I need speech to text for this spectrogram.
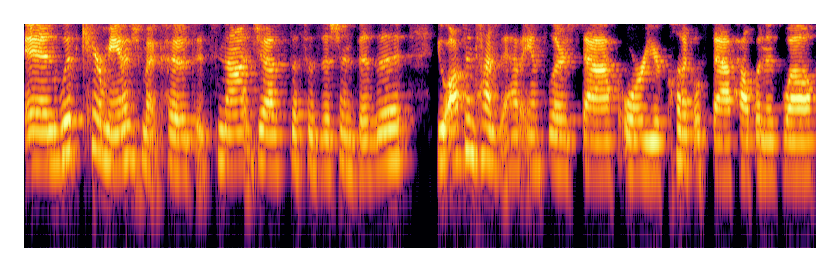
And with care management codes, it's not just the physician visit. You oftentimes have ancillary staff or your clinical staff helping as well.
